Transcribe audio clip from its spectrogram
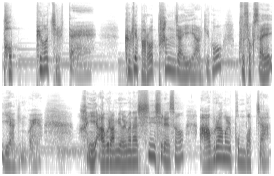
덮여질 때 그게 바로 탕자의 이야기고 구속사의 이야기인 거예요. 이 아브라함이 얼마나 신실해서 아브라함을 본받자,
